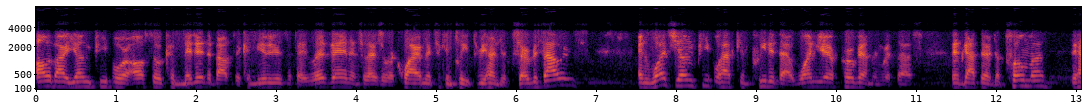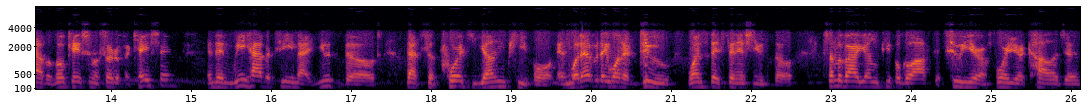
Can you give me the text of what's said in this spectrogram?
All of our young people are also committed about the communities that they live in. And so there's a requirement to complete 300 service hours. And once young people have completed that one year of programming with us, they've got their diploma, they have a vocational certification, and then we have a team at Youth Build that supports young people in whatever they want to do once they finish YouthBuild. Some of our young people go off to two-year or four-year colleges.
